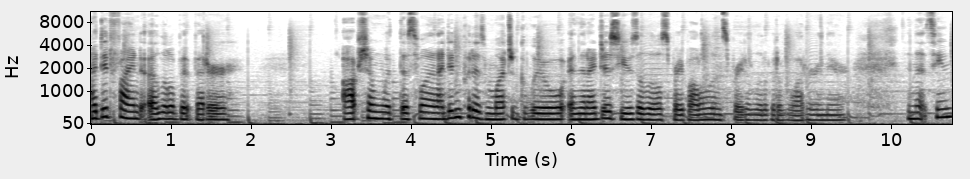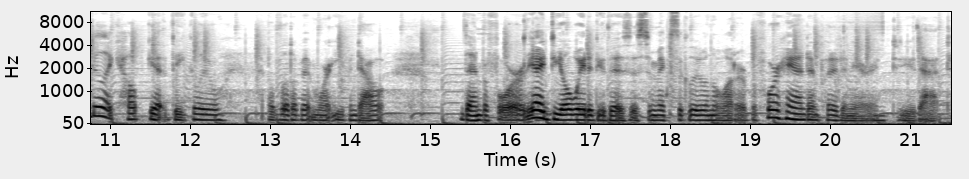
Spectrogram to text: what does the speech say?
I did find a little bit better option with this one. I didn't put as much glue, and then I just used a little spray bottle and sprayed a little bit of water in there. And that seemed to like help get the glue a little bit more evened out than before. The ideal way to do this is to mix the glue and the water beforehand and put it in there and do that.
